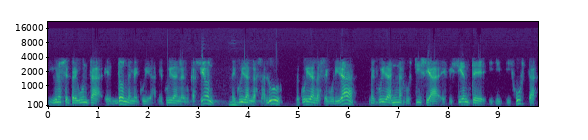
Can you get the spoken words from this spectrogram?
y uno se pregunta, ¿en dónde me cuida? ¿Me cuida en la educación? ¿Me mm. cuida en la salud? ¿Me cuida en la seguridad? me cuidan una justicia eficiente y, justa.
